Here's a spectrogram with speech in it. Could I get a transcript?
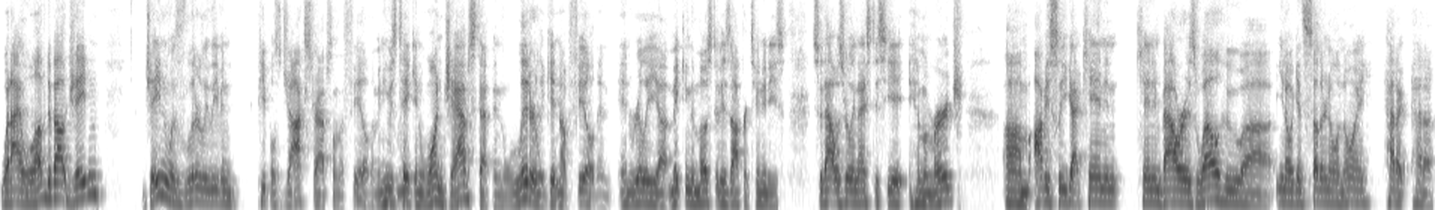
what I loved about Jaden, Jaden was literally leaving people's jock straps on the field. I mean, he was mm-hmm. taking one jab step and literally getting upfield and and really uh, making the most of his opportunities. So that was really nice to see him emerge. Um, obviously, you got Canyon Canyon Bauer as well, who uh, you know against Southern Illinois had a had a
